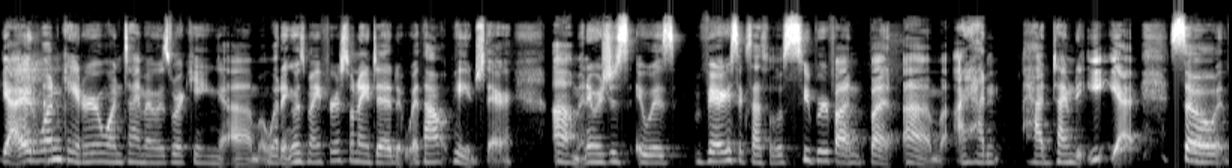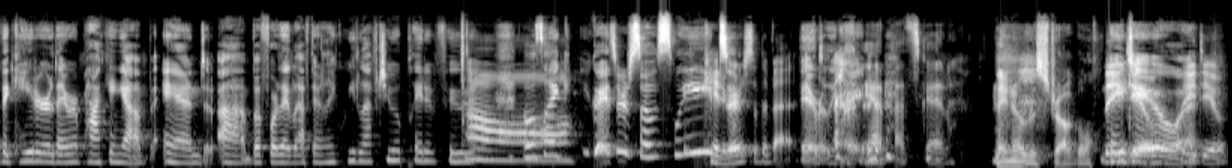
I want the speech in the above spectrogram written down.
yeah, I had one caterer one time I was working um, a wedding. It was my first one I did without Paige there. Um, and it was just, it was very successful. It was super fun, but um, I hadn't had time to eat yet. So the caterer, they were packing up. And uh, before they left, they're like, we left you a plate of food. I was like, you guys are so sweet. Caterers are the best. They're really great. yeah, that's good. They know the struggle. They do. They do.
